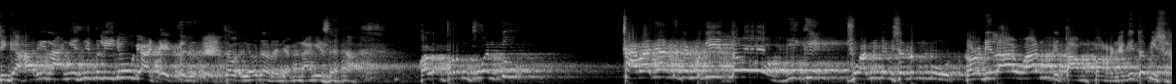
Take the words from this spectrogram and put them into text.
Tiga hari nangis dibeli juga itu. Ya udah, udah jangan nangis. Kalau perempuan tuh caranya dengan begitu, gigi suaminya bisa lembut. Kalau dilawan, ditamparnya kita bisa.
